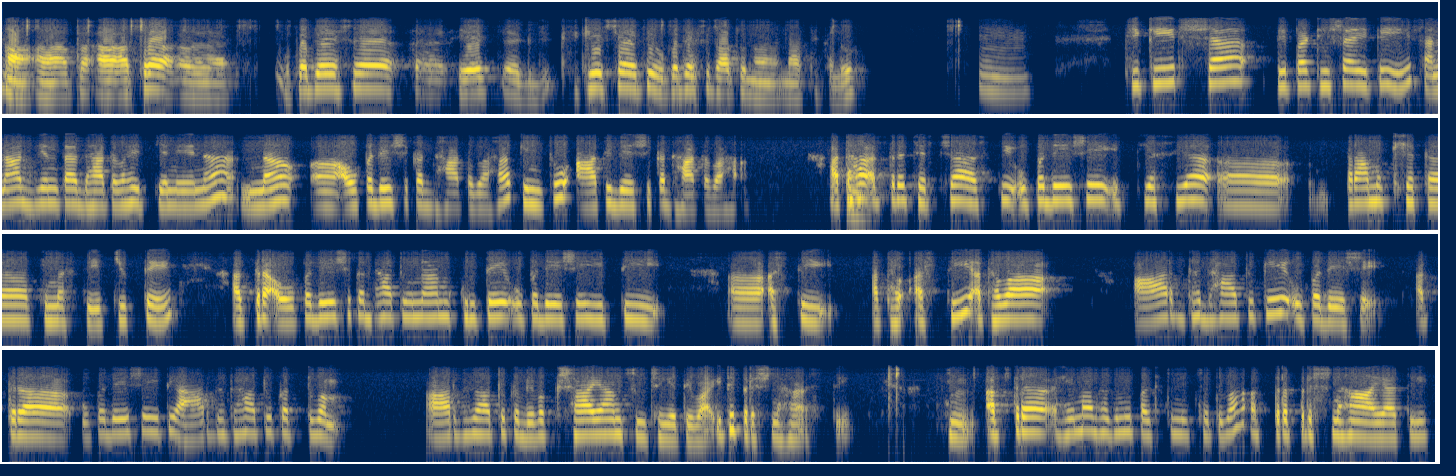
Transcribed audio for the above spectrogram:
अत्र उपदेश चिकीर्षा इति उपदेशधातु नास्ति खलु? हम्म। चिकीर्ष पिपठिष इति सनाद्यन्तधातवः इत्यनेन न औपदेशिकधातवः किन्तु आतिदेशिकधातवः। अतः अत्र चर्चा अस्ति उपदेशे इत्यस्य प्रामुख्यता किमस्ति इत्युक्ते अत्र औपदेशिकधातूनां कृते उपदेशे इति अस्ति अथ अस्ति अथवा आर्धधातुके उपदेशे। अत्र उपदेशे इति आर्धधातुकत्वम् आर्धधातुकविवक्षायां सूचयति वा इति प्रश्नः अस्ति। हम्म, अत्र हेमा भगिनी पठितुम् इच्छति वा? अत्र प्रश्नः आयाति।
